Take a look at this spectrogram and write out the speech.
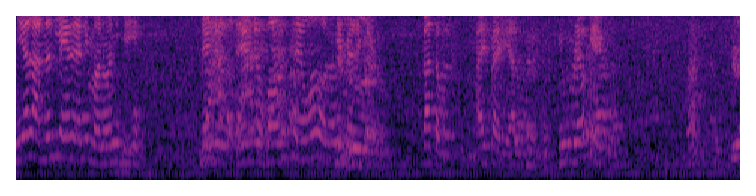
నీళ్ళ అన్నం లేదని మనవనికి రెండు రెండు బౌల్స్ ఏమో సేమే తిన్నాడు కథం. ఇప్పుడేమో కేక్ ఓకే.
